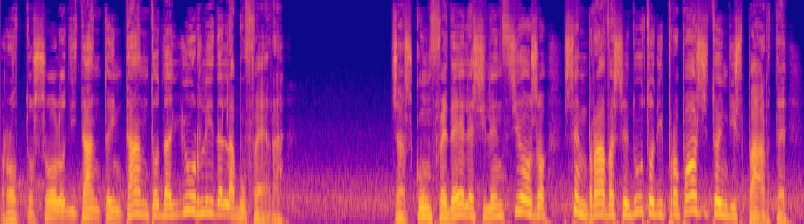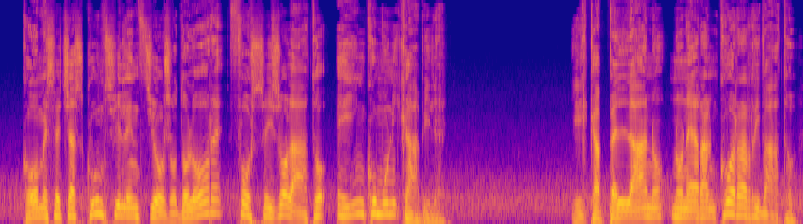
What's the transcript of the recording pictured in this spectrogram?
rotto solo di tanto in tanto dagli urli della bufera. Ciascun fedele silenzioso sembrava seduto di proposito in disparte, come se ciascun silenzioso dolore fosse isolato e incomunicabile. Il cappellano non era ancora arrivato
